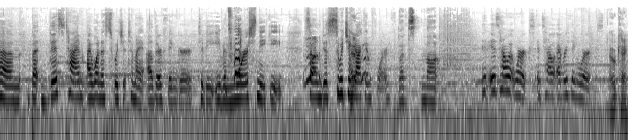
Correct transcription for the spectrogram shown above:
Um, but this time I want to switch it to my other finger to be even more sneaky. So I'm just switching back and forth. That's not It is how it works. It's how everything works. okay.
